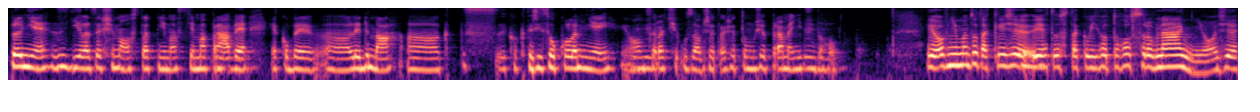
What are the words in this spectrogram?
plně sdílet se všema ostatníma, s těma právě jakoby uh, lidma, uh, jako, kteří jsou kolem něj. Jo? On mm. se radši uzavře, takže to může pramenit mm. z mhm. toho. Jo, vnímám to taky, že je to z takového toho srovnání, jo, že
